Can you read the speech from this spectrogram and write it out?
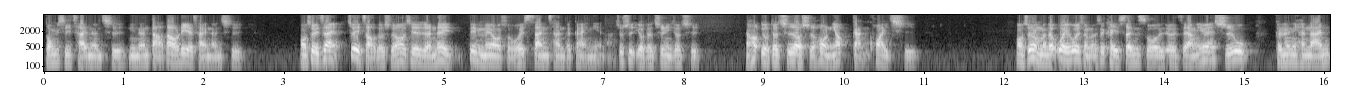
东西才能吃，你能打到猎才能吃。哦，所以在最早的时候，其实人类并没有所谓三餐的概念啊，就是有的吃你就吃，然后有的吃的时候你要赶快吃。哦，所以我们的胃为什么是可以伸缩的，就是这样，因为食物可能你很难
